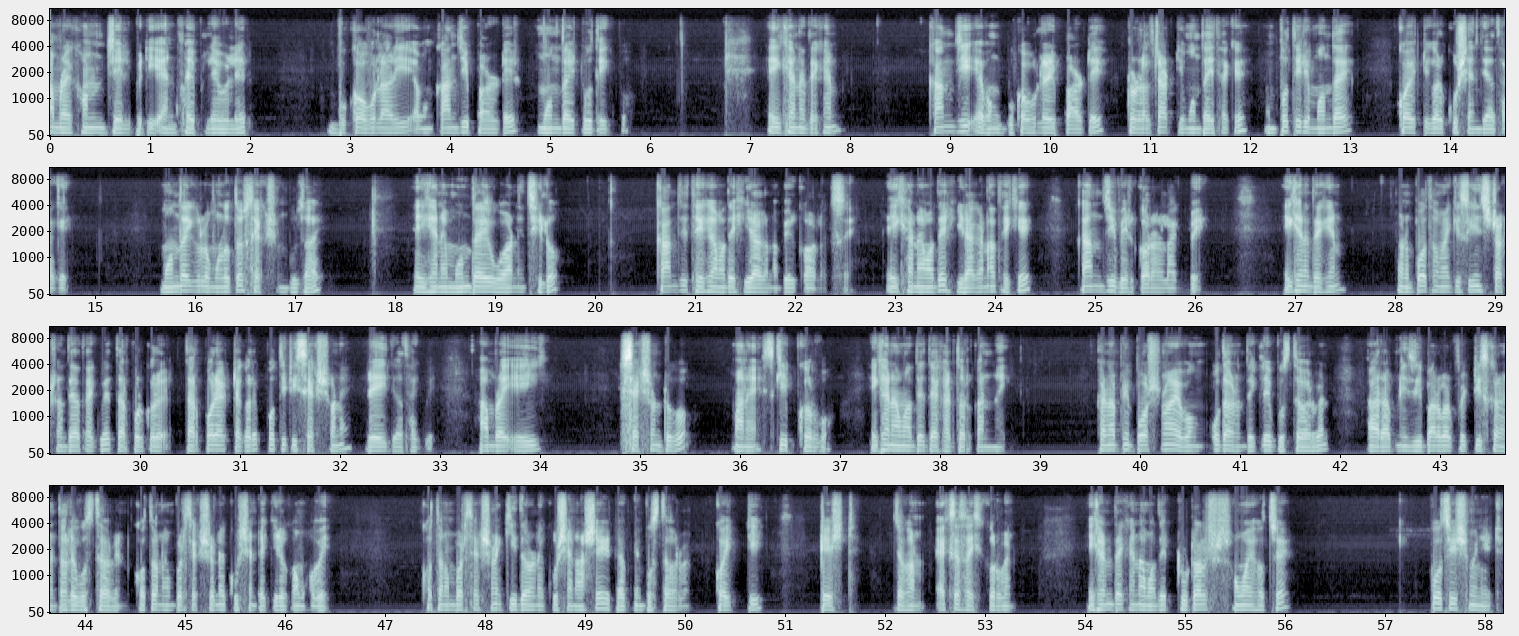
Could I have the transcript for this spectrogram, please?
আমরা এখন JLPT N five লেভেলের ভোকাবুলারি এবং কাঞ্জি পার্টের মন্দাই টু দেখব। এইখানে দেখেন কাঞ্জি এবং ভোকাবুলারি পার্টে টোটাল চারটি মন্দাই থাকে। প্রতিটি মন্দায় কয়েকটি করে কোশ্চেন দেওয়া থাকে। মন্দাইগুলো মূলত সেকশন বোঝায়। এইখানে মন্দাই ওয়ানে ছিল কাঞ্জি থেকে আমাদের হিরাগানা বের করা লাগছে। এইখানে আমাদের হিরাগানা থেকে কাঞ্জি বের করা লাগবে। এখানে দেখেন মানে প্রথমে কিছু ইনস্ট্রাকশন দেওয়া থাকবে, তারপর করে, তারপরে একটা করে প্রতিটি সেকশনে রেই দেওয়া থাকবে। আমরা এই সেকশনটুকু মানে স্কিপ করব। এখানে আমাদের দেখার দরকার নাই। কারণ আপনি প্রশ্ন এবং উদাহরণ দেখলেই বুঝতে পারবেন। আর আপনি যদি বারবার প্র্যাকটিস করেন, তাহলে বুঝতে পারবেন কত নম্বর সেকশনে কোশ্চেনটা কীরকম হবে। কত নম্বর সেকশনে কী ধরনের কোশ্চেন আসে, এটা আপনি বুঝতে পারবেন। কয়েকটি টেস্ট যখন এক্সারসাইজ করবেন। এখানে দেখেন আমাদের টোটাল সময় হচ্ছে পঁচিশ মিনিট।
